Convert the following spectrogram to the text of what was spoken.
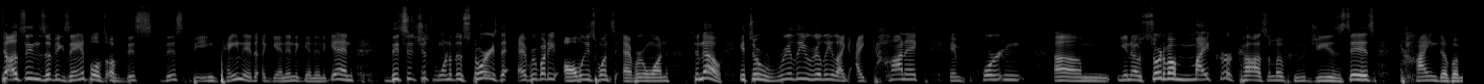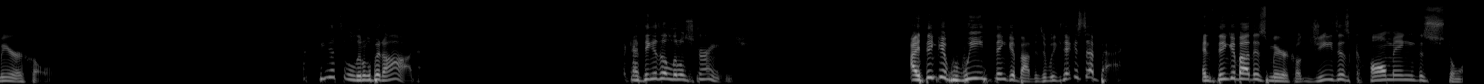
dozens of examples of this this being painted again and again and again. This is just one of those stories that everybody always wants everyone to know. It's a really really like iconic, important um, you know, sort of a microcosm of who Jesus is, kind of a miracle. I think that's a little bit odd. Like I think it's a little strange. I think if we think about this, if we take a step back and think about this miracle Jesus calming the storm.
